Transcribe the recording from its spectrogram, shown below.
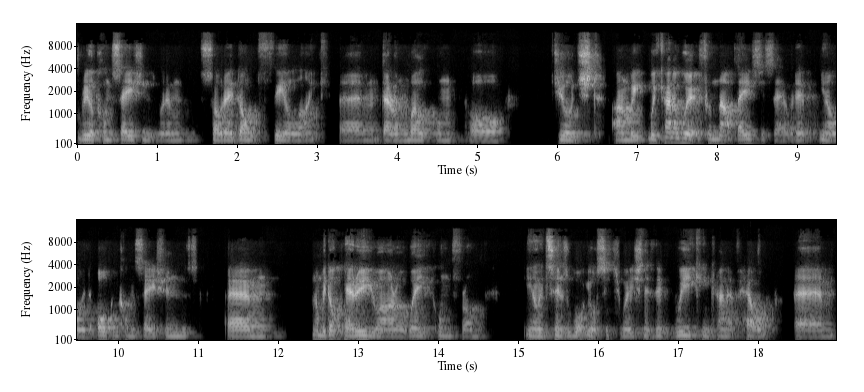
real conversations with them, so they don't feel like um, they're unwelcome or judged. And we, we kind of work from that basis there with it, you know, with open conversations. Um, and we don't care who you are or where you come from, you know, in terms of what your situation is. If we can kind of help, um,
